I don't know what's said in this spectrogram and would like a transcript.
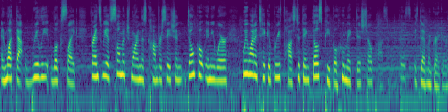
and what that really looks like. Friends, we have so much more in this conversation. Don't go anywhere. We want to take a brief pause to thank those people who make this show possible. This is Deb McGregor.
